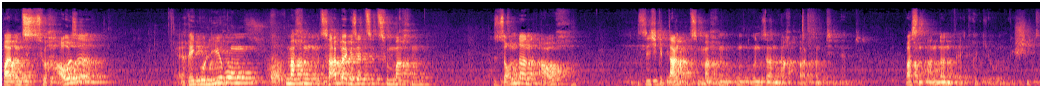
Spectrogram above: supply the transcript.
bei uns zu Hause Regulierungen machen und Cybergesetze zu machen, sondern auch sich Gedanken zu machen um unseren Nachbarkontinent, was in anderen Weltregionen geschieht.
